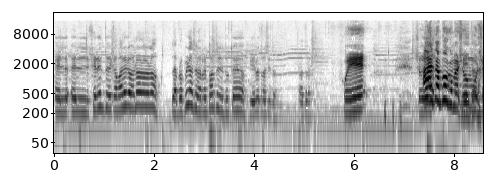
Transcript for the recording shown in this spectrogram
el, el gerente de camarero, no, no, no. La propina se la reparten entre ustedes dos. Y el otro así todo, atrás. Fue. Yo, Ah, digo, él tampoco me ayudó mucho.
